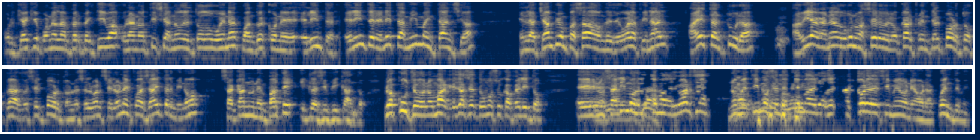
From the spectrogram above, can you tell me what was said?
porque hay que ponerla en perspectiva, una noticia no del todo buena cuando es con eh, el Inter. El Inter en esta misma instancia, en la Champions pasada donde llegó a la final, a esta altura había ganado 1 a 0 de local frente al Porto, claro, es el Porto, no es el Barcelona, y fue allá y terminó sacando un empate y clasificando. Lo escucho, don Omar, que ya se tomó su cafelito. Eh, nos salimos del tema del Barça, nos metimos en el tema de los detractores de Simeone ahora, cuénteme.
